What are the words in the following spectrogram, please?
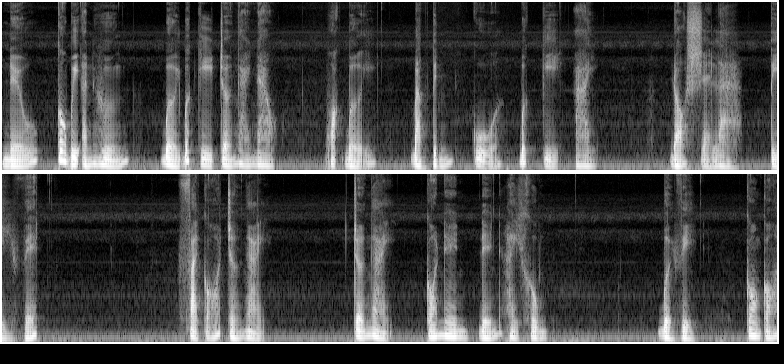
Nếu con bị ảnh hưởng bởi bất kỳ trở ngại nào hoặc bởi bản tính của bất kỳ ai đó sẽ là tỳ vết. Phải có trở ngại. Trở ngại có nên đến hay không? Bởi vì con có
